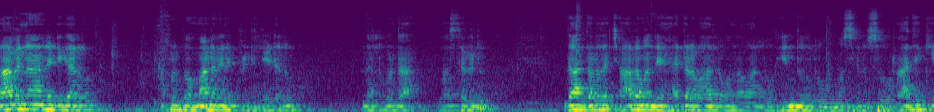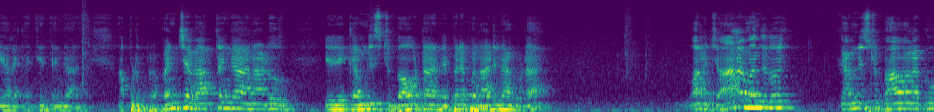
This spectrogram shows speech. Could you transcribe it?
రావినారాయణ రెడ్డి గారు అప్పుడు బ్రహ్మాండమైనటువంటి లీడరు నల్గొండ వాస్తవ్యులు. దాని తర్వాత చాలామంది హైదరాబాద్లో ఉన్న వాళ్ళు హిందువులు ముస్లిమ్స్ రాజకీయాలకు అతీతంగా అప్పుడు ప్రపంచవ్యాప్తంగా ఆనాడు ఇది కమ్యూనిస్ట్ బావుట రెపరెపలాడినా కూడా వాళ్ళు చాలా మందిలో కమ్యూనిస్టు భావనకు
